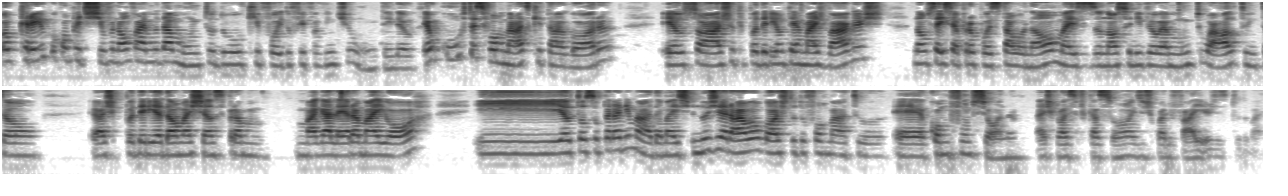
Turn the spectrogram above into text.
eu creio que o competitivo não vai mudar muito do que foi do FIFA 21, entendeu? Eu curto esse formato que tá agora. Eu só acho que poderiam ter mais vagas. Não sei se é proposital ou não, mas o nosso nível é muito alto, então eu acho que poderia dar uma chance para uma galera maior. E eu tô super animada, mas no geral eu gosto do formato, é, como funciona, as classificações, os qualifiers e tudo mais.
